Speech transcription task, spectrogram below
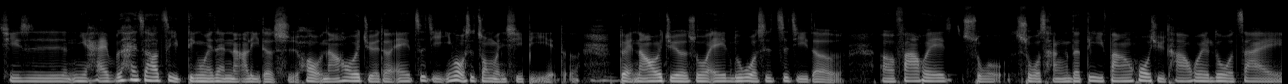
其实你还不太知道自己定位在哪里的时候，然后会觉得，哎，自己因为我是中文系毕业的，嗯、对，然后会觉得说，哎，如果是自己的呃发挥所所长的地方，或许它会落在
